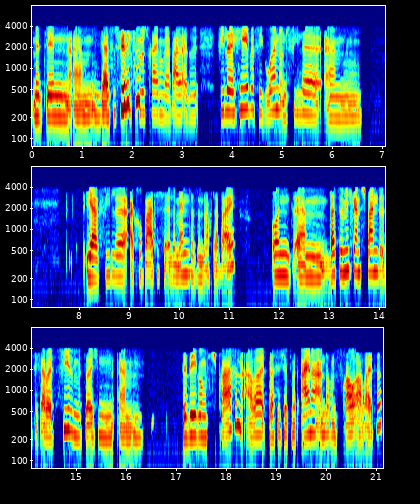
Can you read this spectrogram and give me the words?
mit den, ähm, ja, es ist schwierig zu beschreiben verbal, also viele Hebefiguren und viele, ähm, ja, viele akrobatische Elemente sind auch dabei. Und ähm, was für mich ganz spannend ist, ich arbeite viel mit solchen ähm, Bewegungssprachen, aber dass ich jetzt mit einer anderen Frau arbeite,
